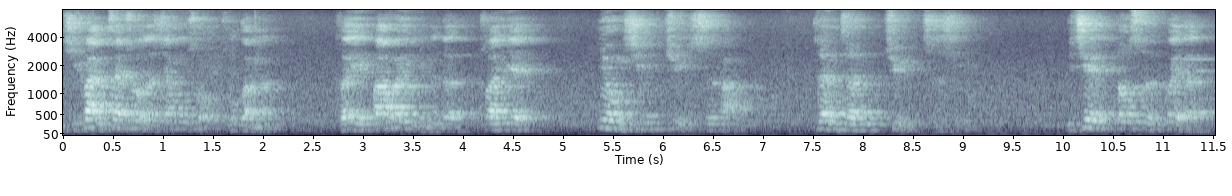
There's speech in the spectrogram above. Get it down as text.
期盼在座的乡公所主管们可以发挥你们的专业，用心去思考，认真去执行，一切都是为了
